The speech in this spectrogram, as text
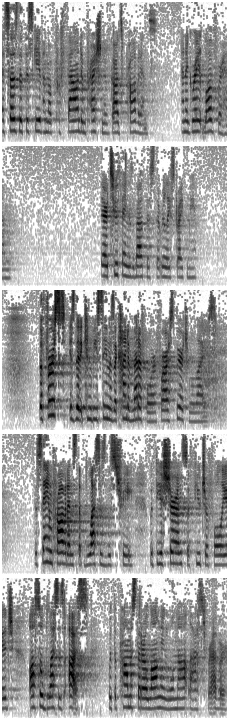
It says that this gave him a profound impression of God's providence and a great love for him. There are two things about this that really strike me. The first is that it can be seen as a kind of metaphor for our spiritual lives. The same providence that blesses this tree with the assurance of future foliage also blesses us with the promise that our longing will not last forever.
